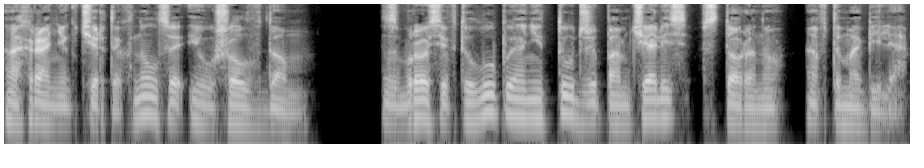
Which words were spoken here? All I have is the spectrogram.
Охранник чертыхнулся и ушел в дом. Сбросив тулупы, они тут же помчались в сторону автомобиля.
